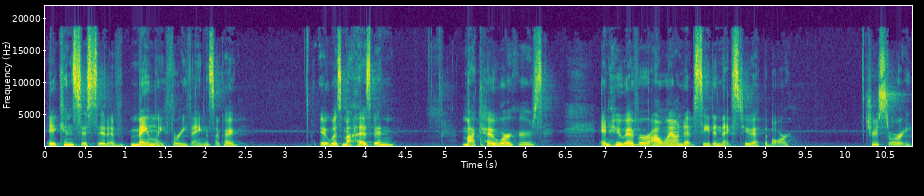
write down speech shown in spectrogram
it consisted of mainly three things, okay? It was my husband, my coworkers, and whoever I wound up seated next to at the bar. True story.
